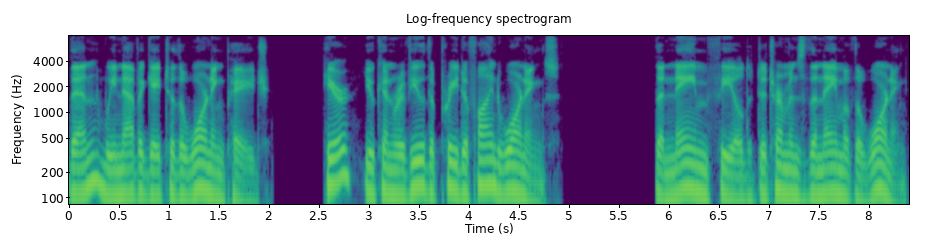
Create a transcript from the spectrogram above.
Then we navigate to the warning page. Here, you can review the predefined warnings. The Name field determines the name of the warning,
